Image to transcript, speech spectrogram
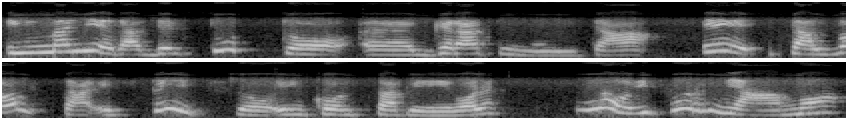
in maniera del tutto eh, gratuita e talvolta e spesso inconsapevole, noi forniamo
